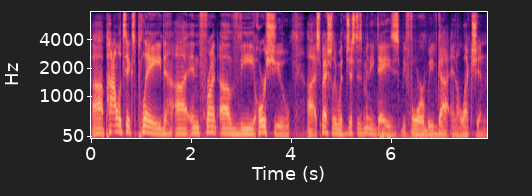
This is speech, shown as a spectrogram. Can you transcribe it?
uh, politics played uh, in front of the horseshoe, especially with just as many days before we've got an election.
